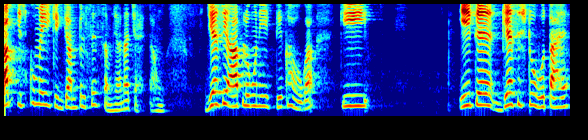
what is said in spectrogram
अब इसको मैं एक एग्ज़ाम्पल से समझाना चाहता हूँ। जैसे आप लोगों ने एक देखा होगा कि एक गैस स्टोव होता है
